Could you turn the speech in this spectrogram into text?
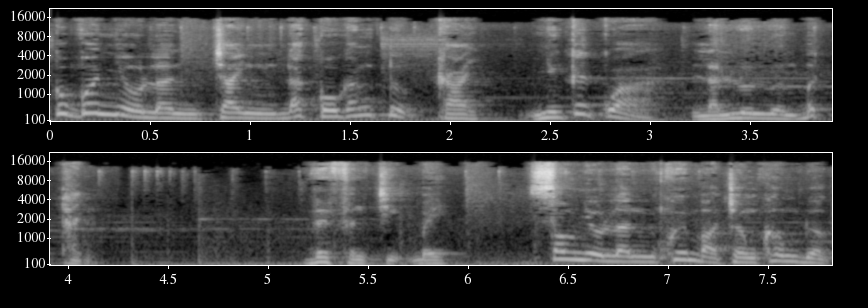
cũng có nhiều lần tranh đã cố gắng tự cai, nhưng kết quả là luôn luôn bất thành. Về phần chị B, sau nhiều lần khuyên bảo chồng không được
